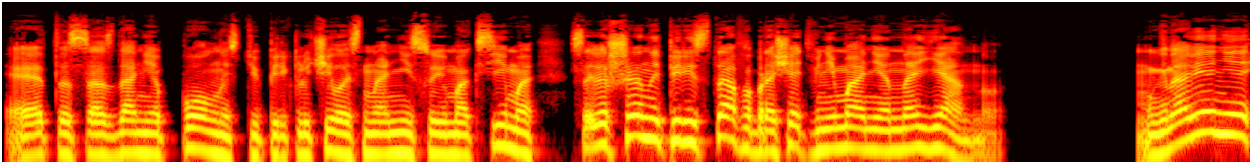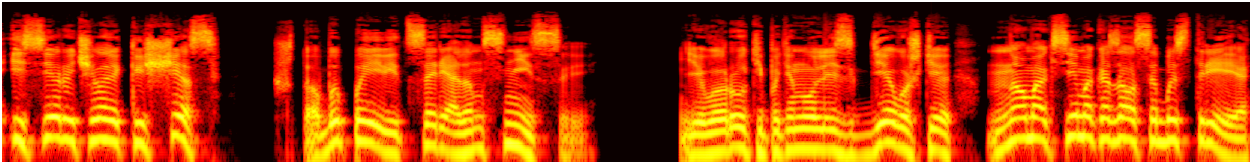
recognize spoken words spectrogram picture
Это создание полностью переключилось на Нису и Максима, совершенно перестав обращать внимание на Янну. Мгновение, и серый человек исчез, чтобы появиться рядом с Нисой. Его руки потянулись к девушке, но Максим оказался быстрее.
